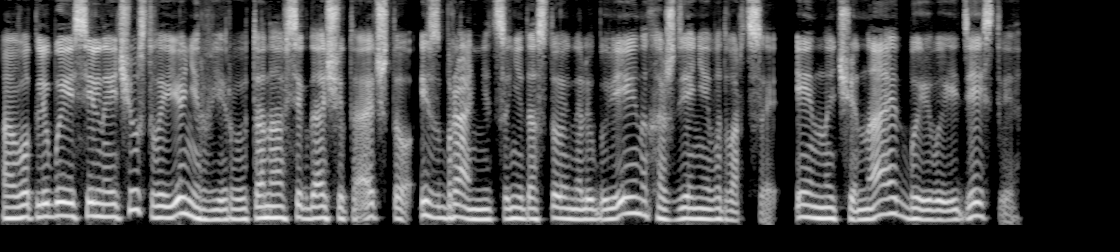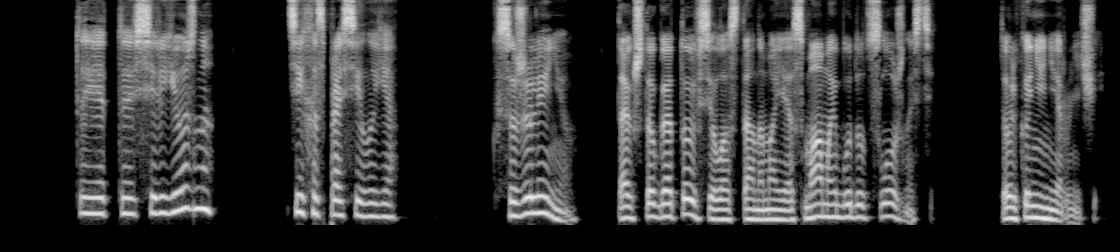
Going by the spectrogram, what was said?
А вот любые сильные чувства ее нервируют. Она всегда считает, что избранница недостойна любви и нахождения во дворце, и начинает боевые действия. «Ты это серьезно?» — тихо спросила я. «К сожалению. Так что готовься, Ластана моя, с мамой будут сложности. Только не нервничай.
